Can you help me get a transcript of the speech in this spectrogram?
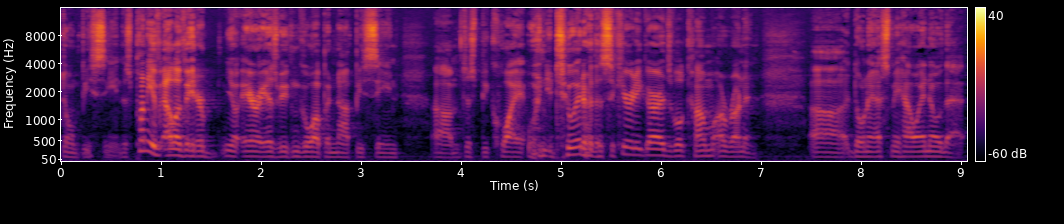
don't be seen. There's plenty of elevator you know areas where you can go up and not be seen. Um, just be quiet when you do it, or the security guards will come a running. Uh, don't ask me how I know that.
